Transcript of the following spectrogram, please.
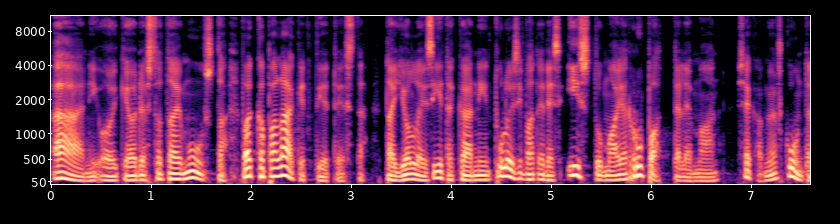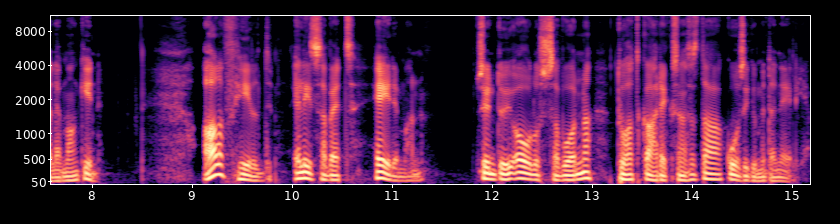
äänioikeudesta tai muusta, vaikkapa lääketieteestä, tai jollei siitäkään, niin tulisivat edes istumaan ja rupattelemaan, sekä myös kuuntelemaankin. Alfhild Elisabeth Heidemann syntyi Oulussa vuonna 1864.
